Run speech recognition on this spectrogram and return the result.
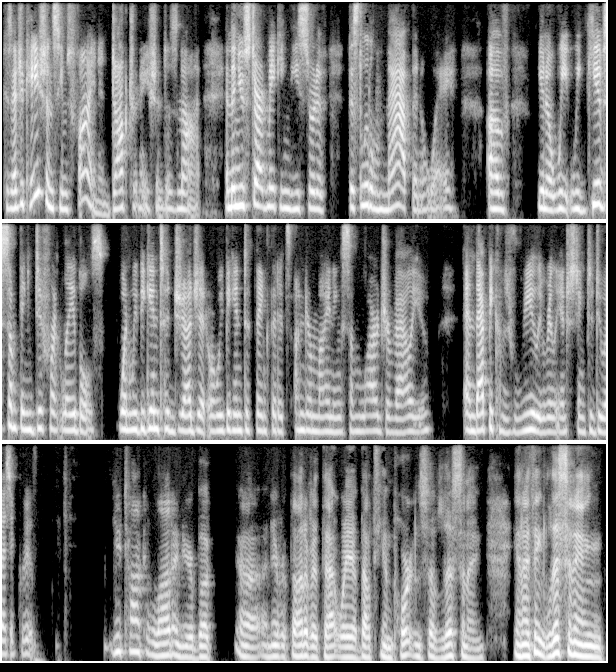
Because education seems fine, indoctrination does not. And then you start making these sort of this little map in a way of, you know, we we give something different labels when we begin to judge it or we begin to think that it's undermining some larger value. And that becomes really, really interesting to do as a group. You talk a lot in your book. Uh, I never thought of it that way about the importance of listening. And I think listening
